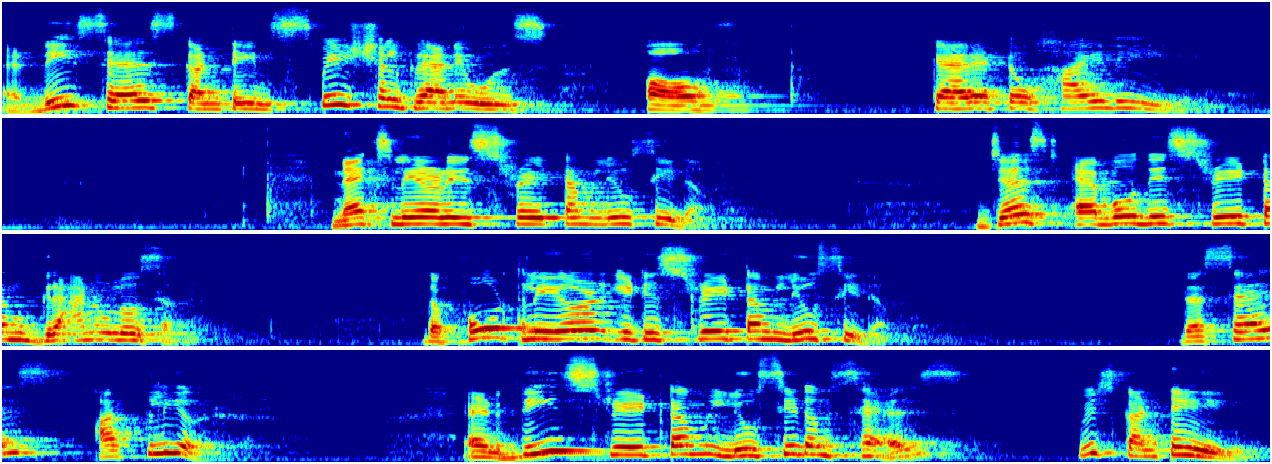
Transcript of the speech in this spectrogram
and these cells contain special granules of keratohyalin. Next layer is stratum lucidum. Just above this stratum granulosum. The fourth layer it is stratum lucidum. The cells are clear and these stratum lucidum cells which contain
